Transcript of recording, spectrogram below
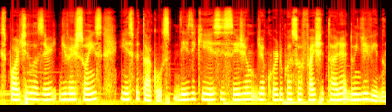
esporte, lazer, diversões e espetáculos, desde que esses sejam de acordo com a sua faixa etária do indivíduo.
